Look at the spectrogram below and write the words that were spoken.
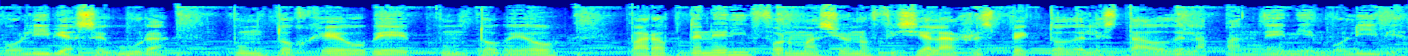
boliviasegura.gov.bo para obtener información oficial al respecto del estado de la pandemia en Bolivia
